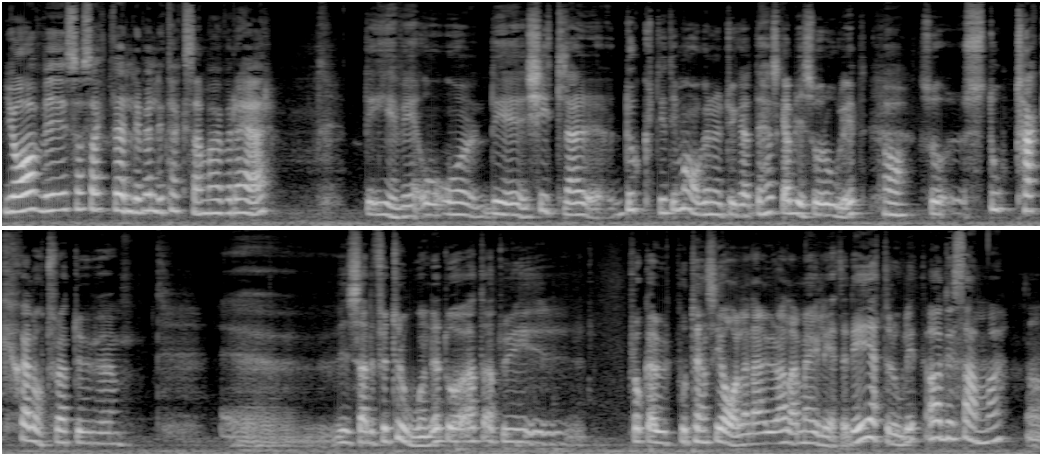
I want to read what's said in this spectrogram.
Ja, vi är som sagt väldigt, väldigt tacksamma över det här. Det är vi och, och det kittlar duktigt i magen nu tycker jag att det här ska bli så roligt. Ja, Så stort tack Charlotte för att du eh, visade förtroendet och att, att du eh, plockar ut potentialerna ur alla möjligheter. Det är jätteroligt. ja detsamma. Ja.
